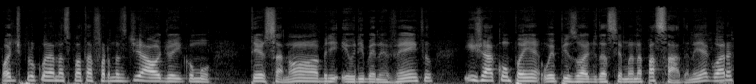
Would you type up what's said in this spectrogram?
pode procurar nas plataformas de áudio aí como Terça Nobre, Euri Benevento e já acompanha o episódio da semana passada. Né? E agora,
